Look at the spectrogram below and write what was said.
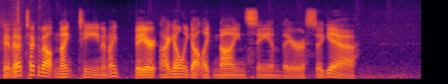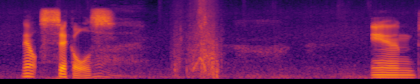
Okay, that took about 19, and I bare I only got like 9 sand there, so yeah. Now, sickles. And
